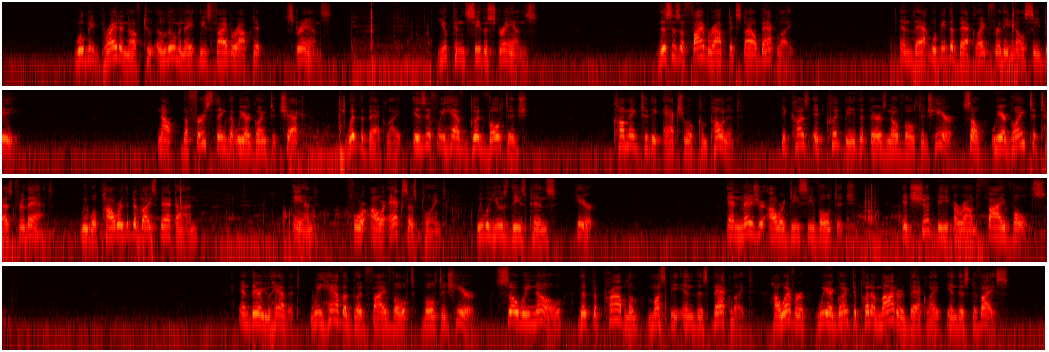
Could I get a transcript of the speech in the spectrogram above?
will be bright enough to illuminate these fiber optic strands. You can see the strands this is a fiber optic style backlight. And that will be the backlight for the hmm. LCD. Now, the first thing that we are going to check with the backlight is if we have good voltage coming to the actual component because it could be that there is no voltage here. So we are going to test for that. We will power the device back on and for our access point, we will use these pins here and measure our DC voltage. It should be around 5 volts. And there you have it. We have a good 5 volt voltage here. So we know that the problem must be in this backlight. However, we are going to put a modern backlight in this device.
